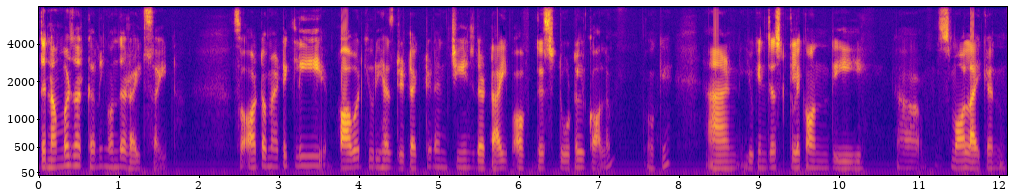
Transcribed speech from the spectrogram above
the numbers are coming on the right side. So automatically Power Query has detected and changed the type of this total column okay? And you can just click on the uh, small icon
